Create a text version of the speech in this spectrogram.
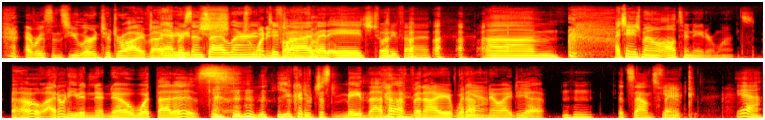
Ever since you learned to drive at Ever age since I learned 25. to drive at age 25. um, I changed my own alternator once. Oh, I don't even know what that is. you could have just made that up and I would have Yeah. no idea. Mm-hmm. It sounds Yeah. fake. Yeah,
